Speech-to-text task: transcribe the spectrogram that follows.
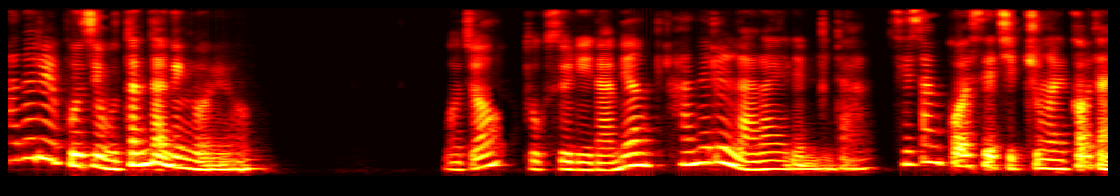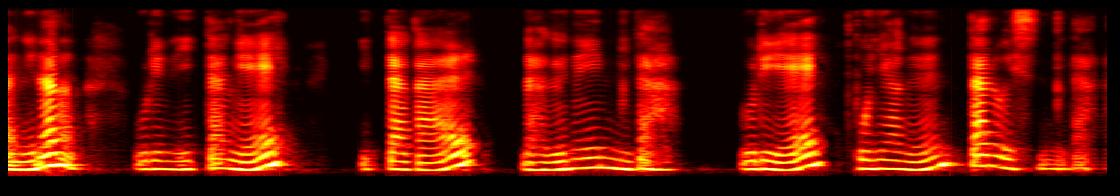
하늘을 보지 못한다는 거예요. 뭐죠? 독수리라면 하늘을 날아야 됩니다. 세상 것에 집중할 것 아니라 우리는 이 땅에 있다 갈 나그네입니다. 우리의 본향은 따로 있습니다.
